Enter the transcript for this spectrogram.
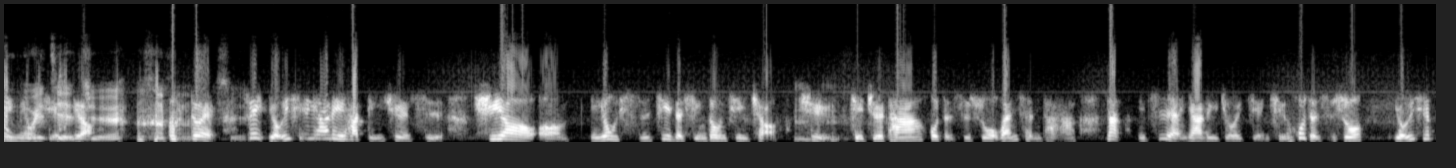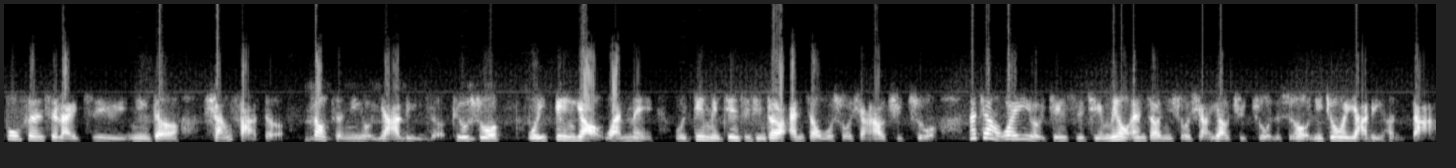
并没有解掉。对，所以有一些压力，它的确是需要呃。你用实际的行动技巧去解决它，或者是说完成它，那你自然压力就会减轻。或者是说有一些部分是来自于你的想法的，造成你有压力的。譬如说，我一定要完美，我一定每件事情都要按照我所想要去做。那这样，万一有一件事情没有按照你所想要去做的时候，你就会压力很大。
